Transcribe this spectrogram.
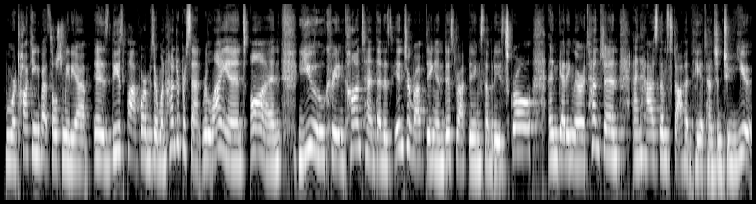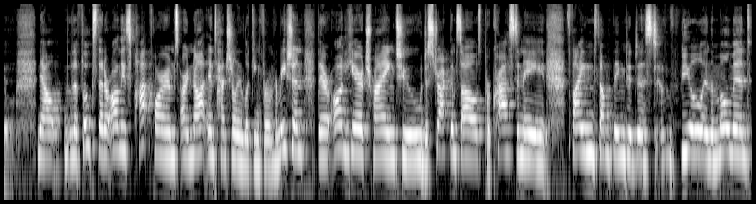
when we're talking about social media, is these platforms are 100% reliant on you creating content that is interrupting and disrupting somebody's scroll and getting their attention and has them stop and pay attention to you. Now, the folks that are on these platforms are not intentionally looking for information. They're on here trying to distract themselves, procrastinate, find something to just feel in the moment.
